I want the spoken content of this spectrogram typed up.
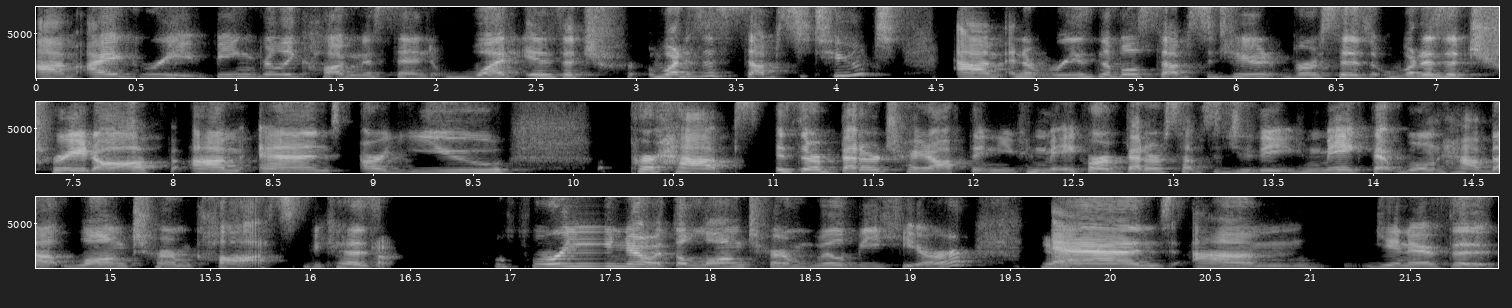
um, I agree. Being really cognizant, what is a tr- what is a substitute um, and a reasonable substitute versus what is a trade off, um, and are you perhaps is there a better trade-off than you can make or a better substitute that you can make that won't have that long-term cost? Because yeah. before you know it the long term will be here. Yeah. and um you know the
